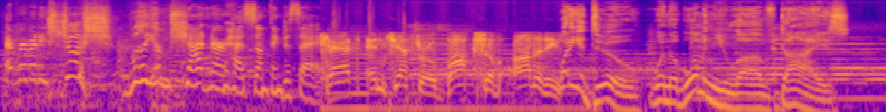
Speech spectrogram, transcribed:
Everybody shush! William Shatner has something to say. Kat and Jethro, box of oddities. What do you do when the woman you love dies?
